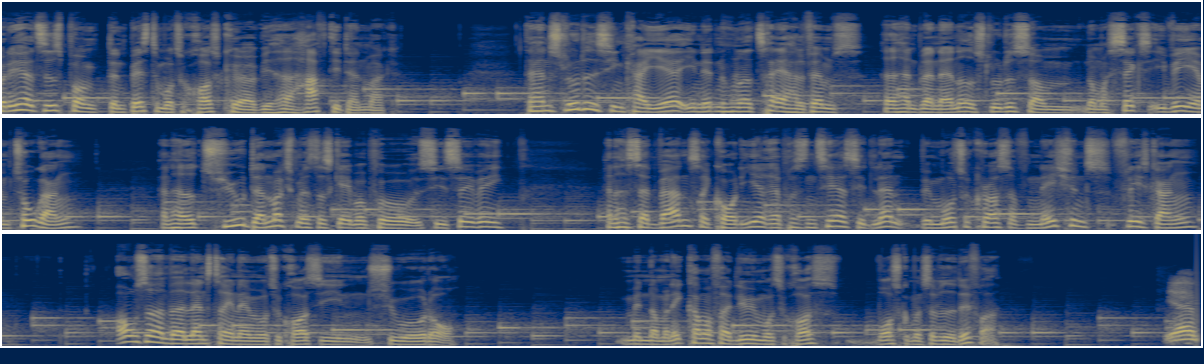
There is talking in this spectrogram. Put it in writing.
På det her tidspunkt den bedste motocrosskører, vi havde haft i Danmark. Da han sluttede sin karriere i 1993, havde han blandt andet sluttet som nummer 6 i VM to gange. Han havde 20 Danmarksmesterskaber på sit CV. Han havde sat verdensrekord i at repræsentere sit land ved Motocross of Nations flest gange. Og så havde han været landstræner i motocross i en 7-8 år. Men når man ikke kommer fra et liv i motocross, hvor skulle man så vide det fra? Ja,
